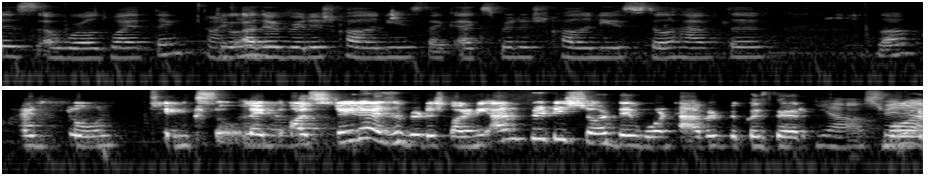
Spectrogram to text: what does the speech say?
this a worldwide thing? I Do think- other British colonies, like ex-British colonies, still have the law? I don't think so. Like. Australia is a British colony. I'm pretty sure they won't have it because they're yeah australia More.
